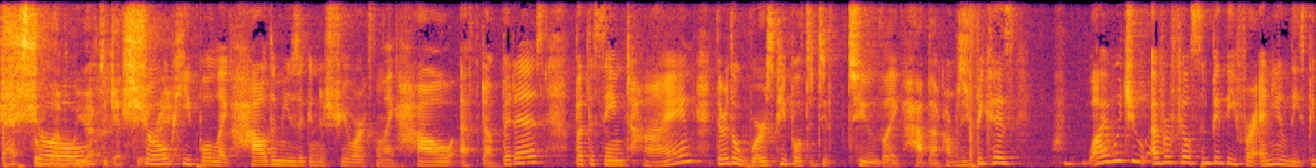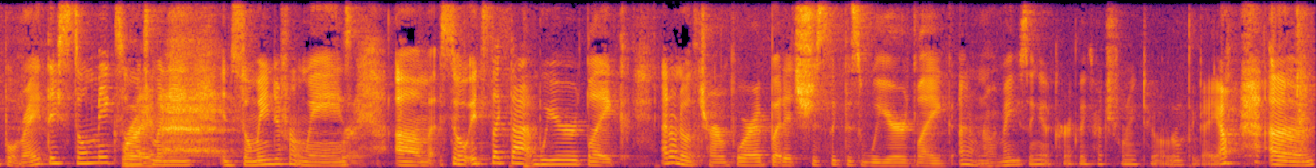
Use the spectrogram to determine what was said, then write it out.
That's the show level you have to get to, show right? people like how the music industry works and like how effed up it is. But at the same time, they're the worst people to do, to like have that conversation because why would you ever feel sympathy for any of these people, right? They still make so much money in so many different ways. Right. Um, so it's like that weird, like I don't know the term for it, but it's just like this weird, like I don't know. Am I using it correctly? Catch twenty two. I don't think I am. Um,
